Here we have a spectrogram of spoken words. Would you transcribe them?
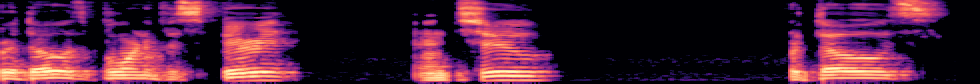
for those born of the Spirit, and two, for those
